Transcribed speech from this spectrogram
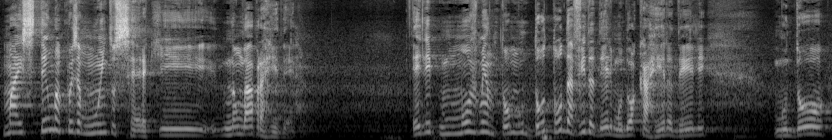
Mas tem uma coisa muito séria que não dá para rir dele. Ele movimentou, mudou toda a vida dele, mudou a carreira dele, mudou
